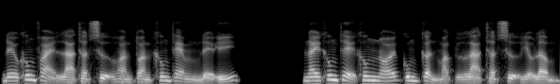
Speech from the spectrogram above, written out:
Đều không phải là thật sự hoàn toàn không thèm để ý. Này không thể không nói cung cẩn mặc là thật sự hiểu lầm,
